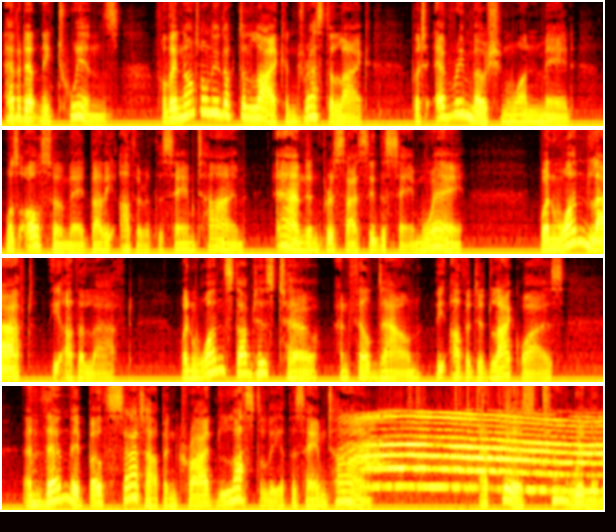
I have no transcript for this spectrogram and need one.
evidently twins, for they not only looked alike and dressed alike, but every motion one made was also made by the other at the same time, and in precisely the same way. When one laughed, the other laughed. When one stubbed his toe and fell down, the other did likewise. And then they both sat up and cried lustily at the same time. At this, two women,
